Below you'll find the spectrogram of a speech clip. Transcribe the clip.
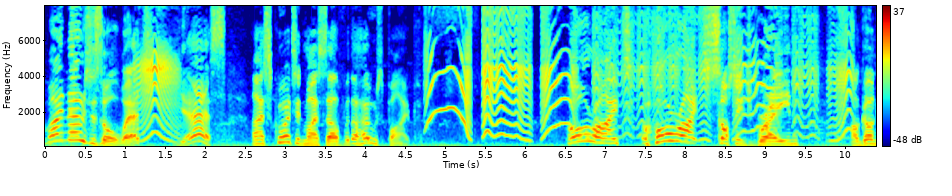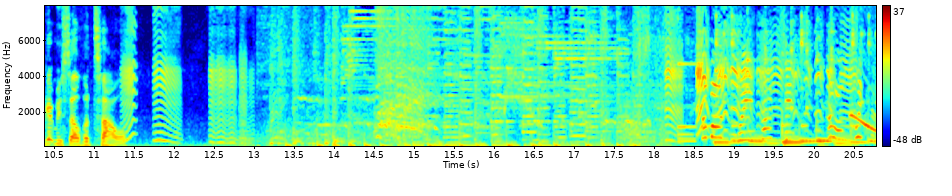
My nose is all wet. Yes, I squirted myself with a hose pipe. All right, all right, sausage brain. I'll go and get myself a towel. That's it. Go on, quicker.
